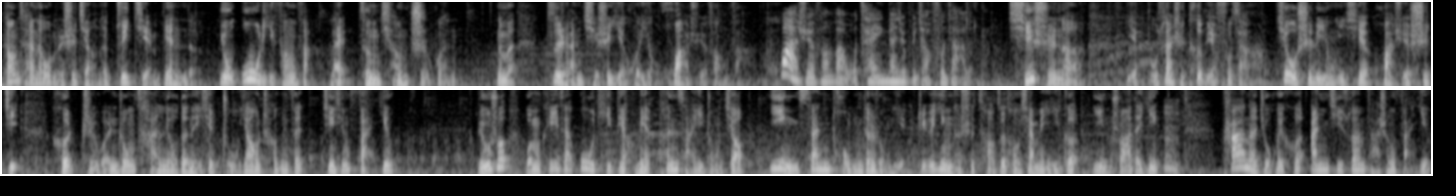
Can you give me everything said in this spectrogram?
刚才呢，我们是讲了最简便的用物理方法来增强指纹，那么自然其实也会有化学方法。化学方法，我猜应该就比较复杂了。其实呢。也不算是特别复杂啊，就是利用一些化学试剂和指纹中残留的那些主要成分进行反应。比如说，我们可以在物体表面喷洒一种叫印三酮的溶液，这个印呢是草字头下面一个印刷的印，嗯，它呢就会和氨基酸发生反应，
